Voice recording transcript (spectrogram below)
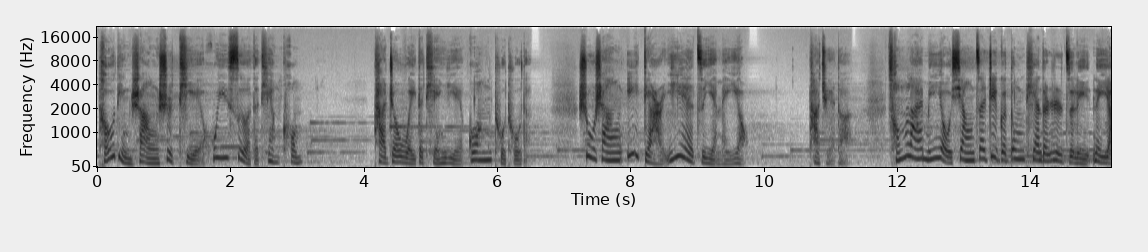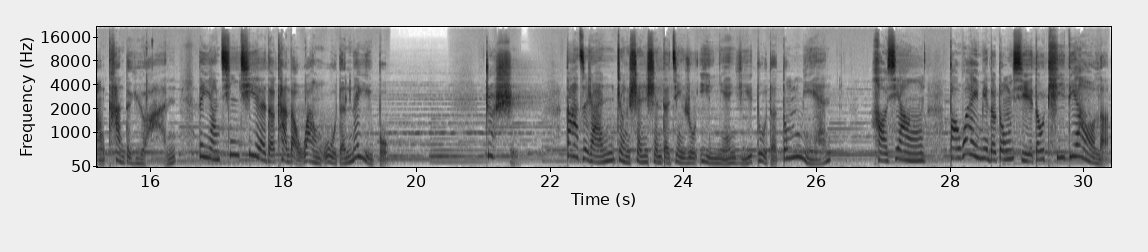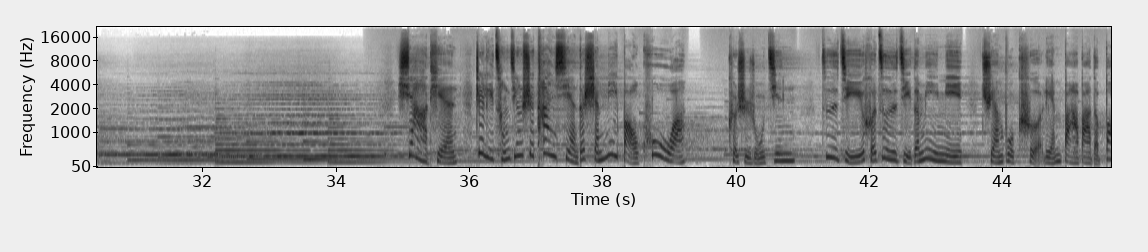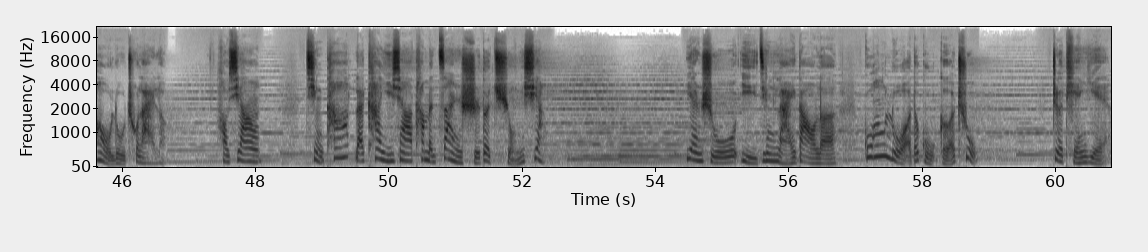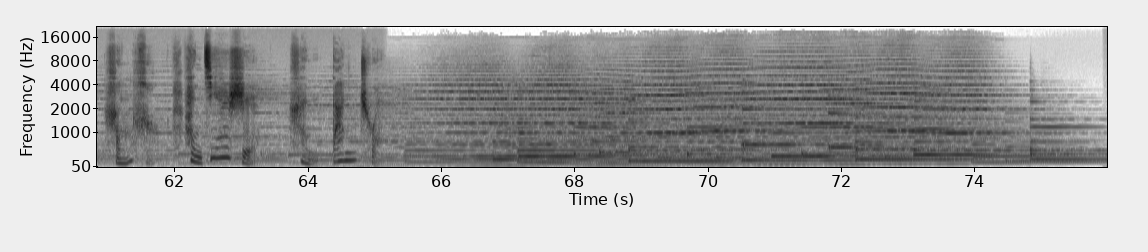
头顶上是铁灰色的天空，它周围的田野光秃秃的，树上一点叶子也没有。他觉得，从来没有像在这个冬天的日子里那样看得远，那样亲切地看到万物的内部。这时。大自然正深深地进入一年一度的冬眠，好像把外面的东西都踢掉了。那天这里曾经是探险的神秘宝库啊，可是如今自己和自己的秘密全部可怜巴巴地暴露出来了，好像。请他来看一下他们暂时的穷相。鼹鼠已经来到了光裸的骨骼处。这田野很好，很结实，很单纯。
